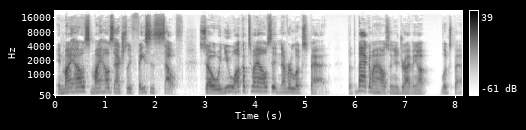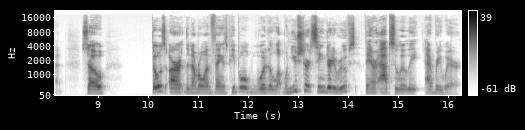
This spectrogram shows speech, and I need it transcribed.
In my house, my house actually faces south. So when you walk up to my house, it never looks bad. But the back of my house when you're driving up looks bad. So those are the number one things people would love. When you start seeing dirty roofs, they are absolutely everywhere.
